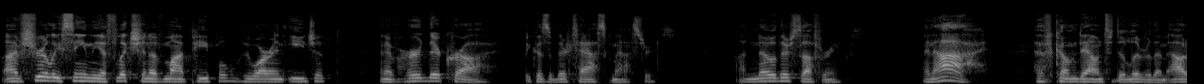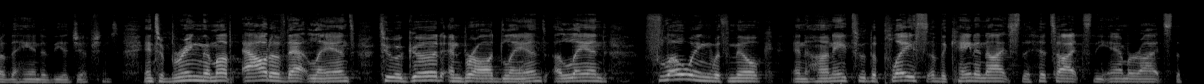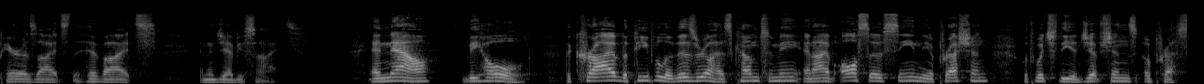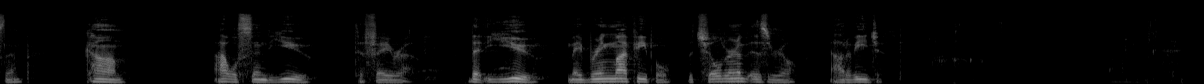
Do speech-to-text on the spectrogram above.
I have surely seen the affliction of my people who are in Egypt, and have heard their cry because of their taskmasters. I know their sufferings, and I have come down to deliver them out of the hand of the Egyptians, and to bring them up out of that land to a good and broad land, a land flowing with milk and honey, to the place of the Canaanites, the Hittites, the Amorites, the Perizzites, the Hivites, and the Jebusites. And now, behold, the cry of the people of Israel has come to me, and I have also seen the oppression with which the Egyptians oppress them. Come, I will send you to Pharaoh, that you may bring my people, the children of Israel, out of Egypt.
